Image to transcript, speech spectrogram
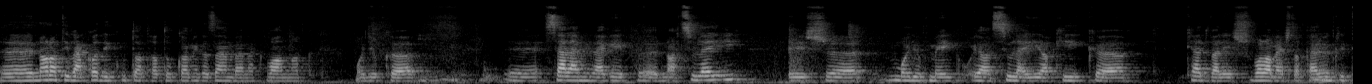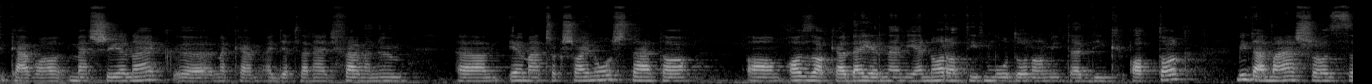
ö, narratívák addig kutathatók, amíg az embernek vannak mondjuk ö, ö, szellemileg épp ö, nagyszülei, és ö, mondjuk még olyan szülei, akik ö, kedvel és valamelyest akár önkritikával mesélnek. Nekem egyetlen egy felmenőm él már csak sajnos, tehát a, a, azzal kell beérnem ilyen narratív módon, amit eddig adtak. Minden más az,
